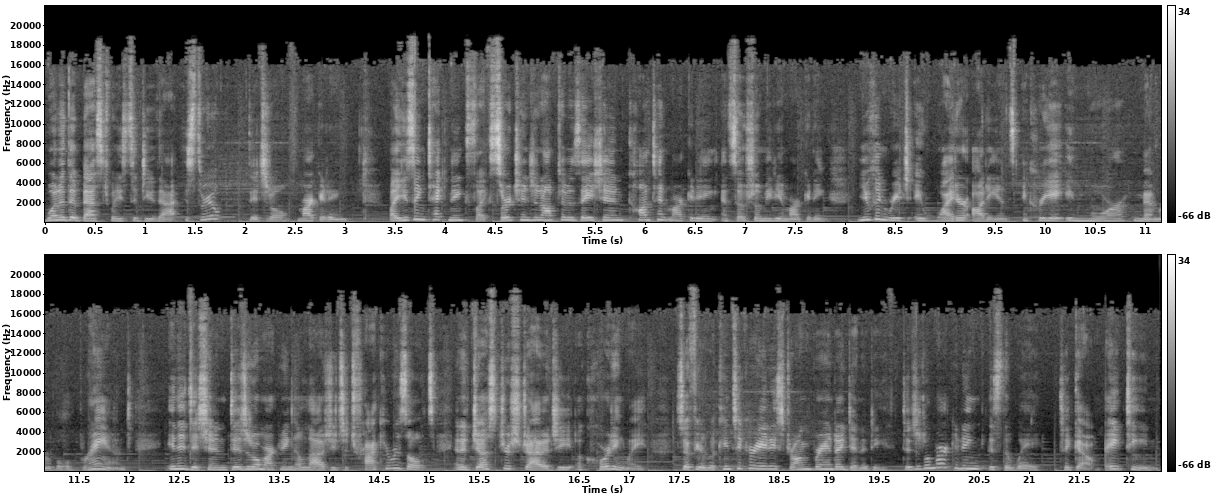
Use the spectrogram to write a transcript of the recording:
One of the best ways to do that is through digital marketing. By using techniques like search engine optimization, content marketing, and social media marketing, you can reach a wider audience and create a more memorable brand. In addition, digital marketing allows you to track your results and adjust your strategy accordingly. So, if you're looking to create a strong brand identity, digital marketing is the way to go. 18.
